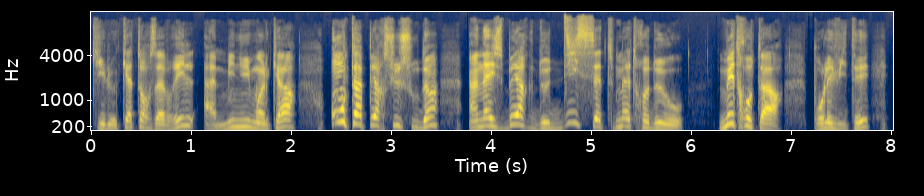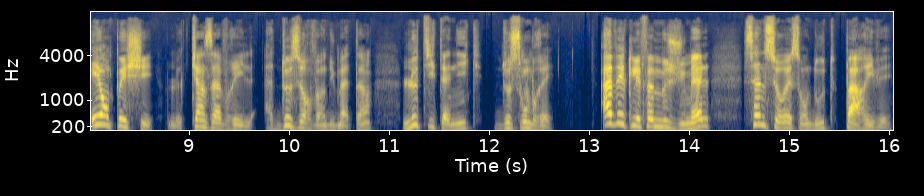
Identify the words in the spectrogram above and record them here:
qui, le 14 avril, à minuit moins le quart, ont aperçu soudain un iceberg de 17 mètres de haut mais trop tard pour l'éviter et empêcher, le 15 avril à 2h20 du matin, le Titanic de sombrer. Avec les fameuses jumelles, ça ne serait sans doute pas arrivé.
